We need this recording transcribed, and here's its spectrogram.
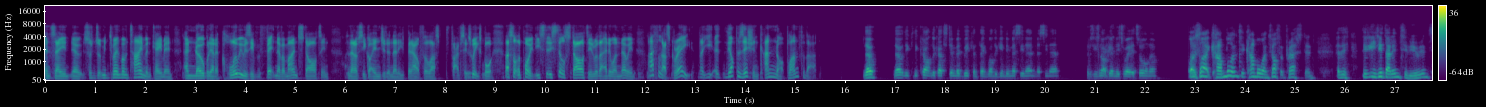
And saying, you know, such, and such- I mean, when Timon came in and nobody had a clue he was even fit, never mind starting, and then obviously got injured and then he's been out for the last five six weeks. But that's not the point. He's, he still started without anyone knowing. I think that's great. Like you, uh, the opposition cannot plan for that. No, no, they, they can't look at it in midweek and think, well, they're going to be missing him, missing him, because he's not giving it away at all now. Well, it's like Campbell, isn't it? Campbell went off at Preston, and they, they- he did that interview didn't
